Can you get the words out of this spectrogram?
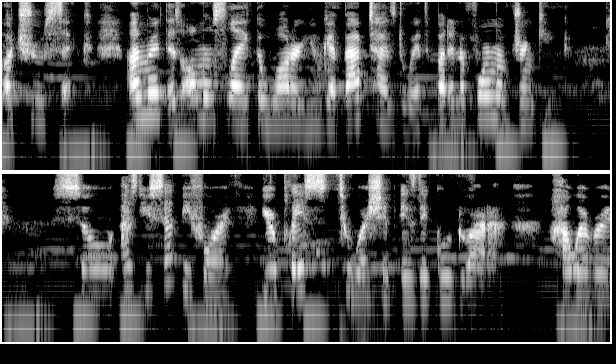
a true Sikh. Amrit is almost like the water you get baptized with, but in a form of drinking. So, as you said before, your place to worship is the Gurdwara. However,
